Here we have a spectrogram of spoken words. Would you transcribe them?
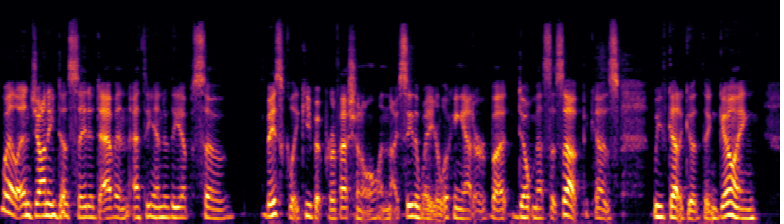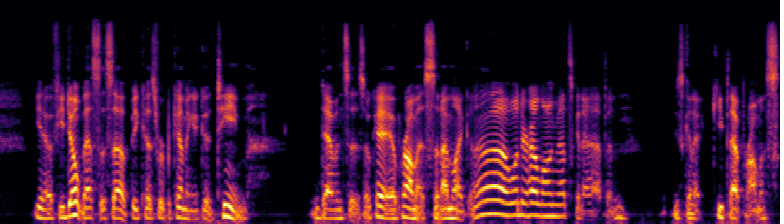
Well, and Johnny does say to D'avin at the end of the episode, basically keep it professional, and I see the way you're looking at her, but don't mess this up because we've got a good thing going. You know, if you don't mess this up because we're becoming a good team. D'avin says, okay, I promise. And I'm like, oh, I wonder how long that's going to happen. He's going to keep that promise.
